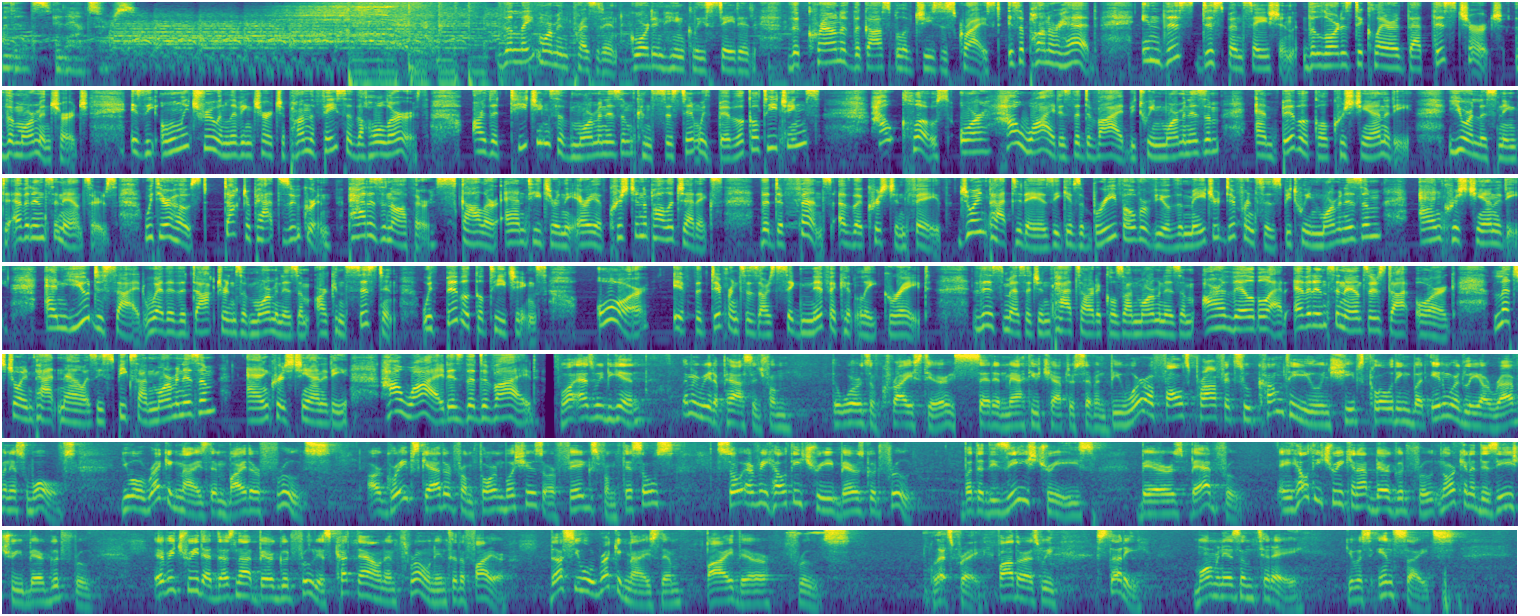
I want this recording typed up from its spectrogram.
evidence and answers. The late Mormon president, Gordon Hinckley, stated, The crown of the gospel of Jesus Christ is upon our head. In this dispensation, the Lord has declared that this church, the Mormon church, is the only true and living church upon the face of the whole earth. Are the teachings of Mormonism consistent with biblical teachings? How close or how wide is the divide between Mormonism and biblical Christianity? You are listening to Evidence and Answers with your host, Dr. Pat Zukeran. Pat is an author, scholar, and teacher in the area of Christian apologetics, the defense of the Christian faith. Join Pat today as he gives a brief overview of the major differences between Mormonism and Christianity, and you decide whether the doctrines of Mormonism are consistent with biblical teachings or if the differences are significantly great. This message and Pat's articles on Mormonism are available at evidenceandanswers.org. Let's join Pat now as he speaks on Mormonism and Christianity. How wide is the divide? Well, as we begin, let me read a passage from the words of Christ here. He said in Matthew chapter 7 Beware of false prophets who come to you in sheep's clothing, but inwardly are ravenous wolves. You will recognize them by their fruits. Are grapes gathered from thorn bushes or figs from thistles? So every healthy tree bears good fruit, but the diseased trees bears bad fruit. A healthy tree cannot bear good fruit, nor can a diseased tree bear good fruit. Every tree that does not bear good fruit is cut down and thrown into the fire. Thus you will recognize them by their fruits. Let's pray. Father, as we study Mormonism today, give us insights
